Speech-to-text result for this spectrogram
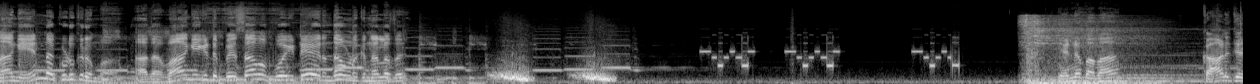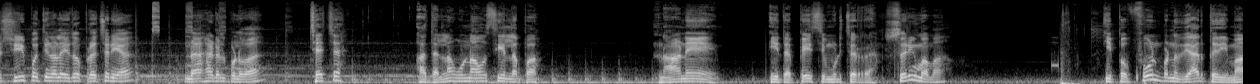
நாங்க என்ன குடுக்கறோமோ அத வாங்கிக்கிட்டு பேசாம போயிட்டே இருந்தா உனக்கு நல்லது. என்ன மாமா? காலேஜ் ஸ்ரீபத்தினால ஏதோ பிரச்சனையா? நான் ஹேண்டில் பண்ணுவா? சேச்சே அதெல்லாம் ஒன்றும் அவசியம் இல்லப்பா. நானே இதை பேசி முடிச்சிடுறேன். சரிங்க மாமா. இப்போ ஃபோன் பண்ணது யார் தெரியுமா?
